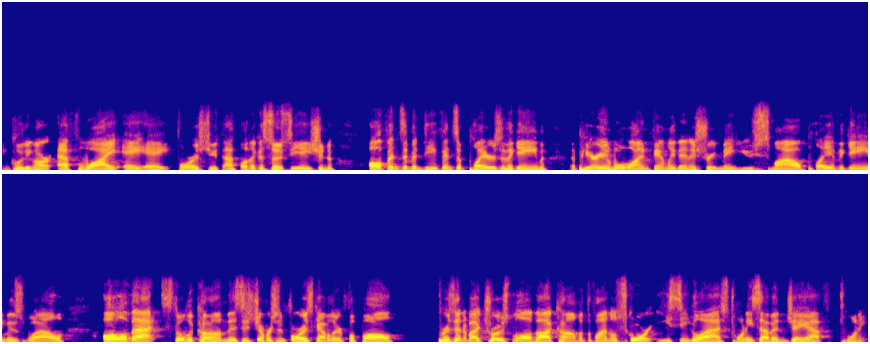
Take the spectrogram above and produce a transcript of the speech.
including our FYAA, Forest Youth Athletic Association, offensive and defensive players of the game. The Perry and Woolwine Family Dentistry May you smile play of the game as well. All of that still to come. This is Jefferson Forest Cavalier football presented by TrostLaw.com with the final score EC Glass 27, JF 20.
